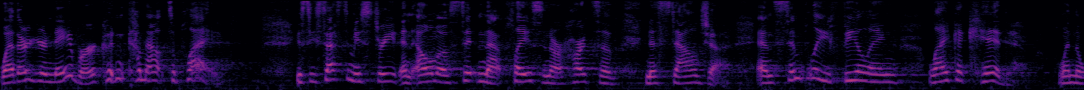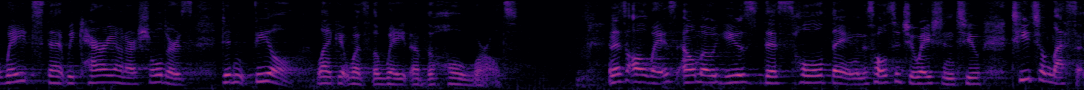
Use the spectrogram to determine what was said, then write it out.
whether your neighbor couldn't come out to play. You see, Sesame Street and Elmo sit in that place in our hearts of nostalgia and simply feeling like a kid when the weight that we carry on our shoulders didn't feel like it was the weight of the whole world. And as always, Elmo used this whole thing, this whole situation, to teach a lesson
